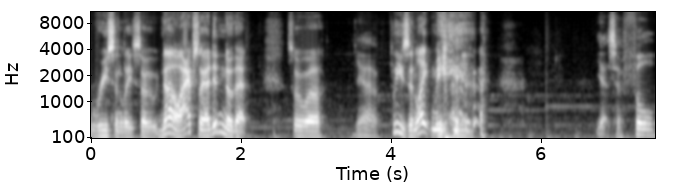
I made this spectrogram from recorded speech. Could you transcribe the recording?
recently. So no, actually, I didn't know that. So uh, yeah please enlighten me. Yeah, so Phil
